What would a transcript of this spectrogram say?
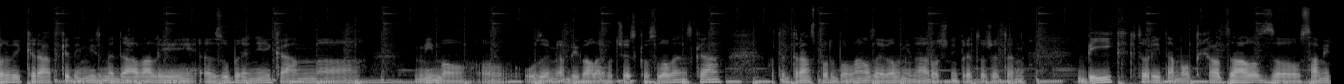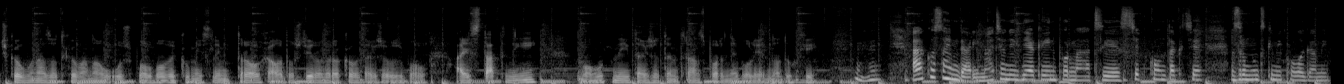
prvýkrát, kedy my sme dávali zubre niekam mimo územia bývalého Československa. A ten transport bol naozaj veľmi náročný, pretože ten bík, ktorý tam odchádzal s samičkou u nás odchovanou, už bol vo veku, myslím, troch alebo štyroch rokov, takže už bol aj statný, mohutný, takže ten transport nebol jednoduchý. Uh-huh. A ako sa im darí? Máte o nich nejaké informácie? Ste v kontakte s rumunskými kolegami?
